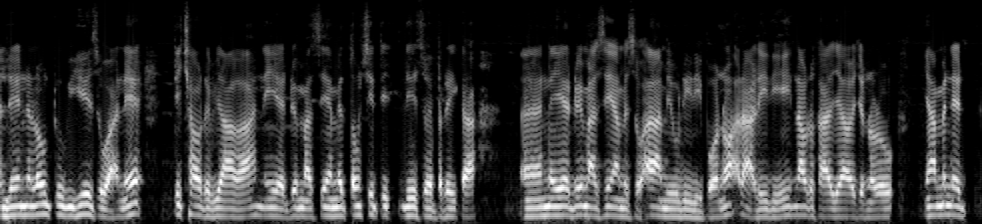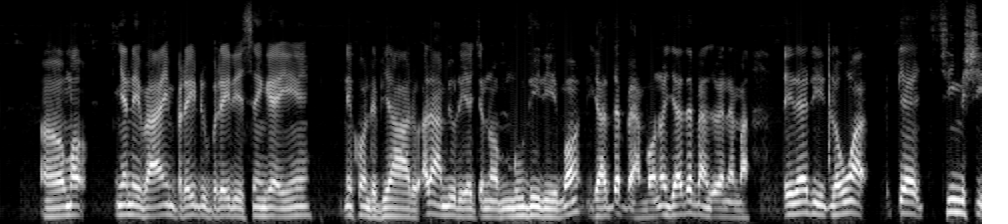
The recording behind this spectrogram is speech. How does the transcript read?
အလဲနှလုံးတူပြီးဟေးဆိုတာနဲ့တစ်ချောက်တစ်ပြားကနေ့ရက်အတွင်းမှာဆင်ရမယ်384လေးဆိုဘရိတ်ကအဲနေ့ရက်အတွင်းမှာဆင်ရမယ်ဆိုအဲ့အမျိုးလေးတွေပေါ့နော်အဲ့ဒါလေးတွေနောက်တစ်ခါကျတော့ကျွန်တော်တို့ညမနဲ့ဟိုမဟုတ်ညနေပိုင်းဘရိတ်တူဘရိတ်တွေဆင်ခဲ့ရင်နစ်ခွန်တပြားတို့အဲ့ဒါမျိုးတွေကကျွန်တော်မူသီးတွေပေါ့ရာသက်ပံပေါ့နော်ရာသက်ပံဆိုတဲ့နေရာမှာတေတဲ့ဒီလုံးဝ ပြက်စီးမရှိ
